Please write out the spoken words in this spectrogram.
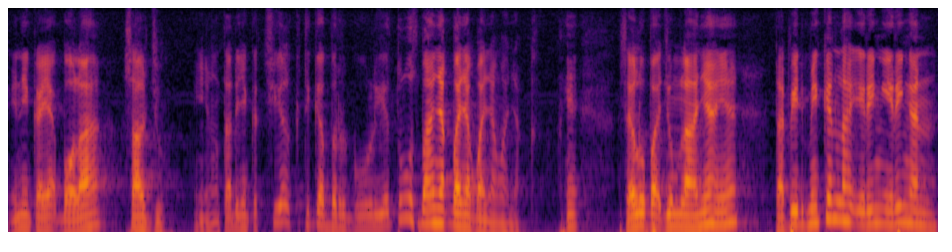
Ini kayak bola salju. Yang tadinya kecil ketika bergulir terus banyak banyak banyak banyak. Saya lupa jumlahnya ya tapi demikianlah iring-iringan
